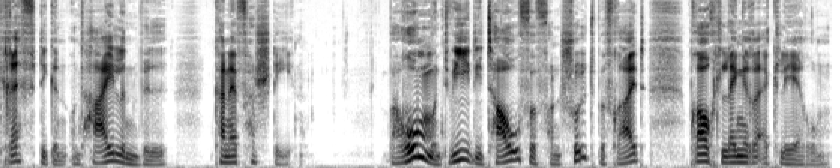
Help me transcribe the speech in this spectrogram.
kräftigen und heilen will, kann er verstehen. Warum und wie die Taufe von Schuld befreit, braucht längere Erklärung.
